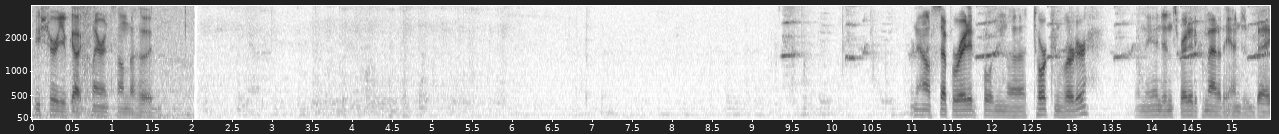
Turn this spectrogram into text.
Be sure you've got clearance on the hood. Now separated from the torque converter and the engine's ready to come out of the engine bay.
